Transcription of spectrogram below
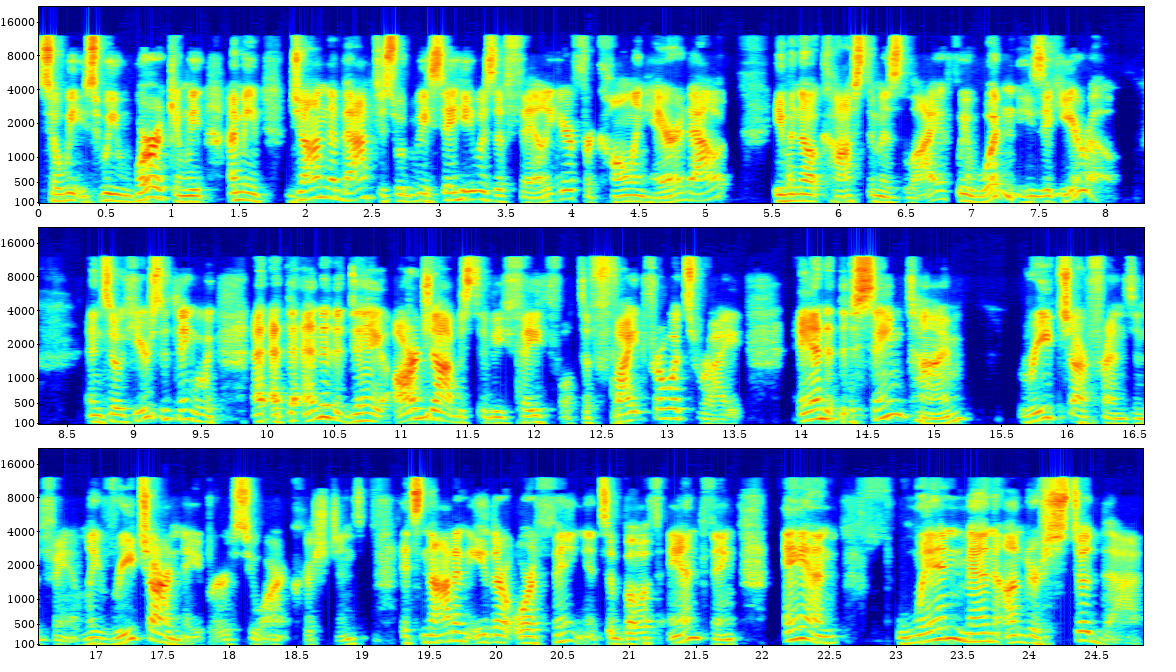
So we so we work and we I mean John the Baptist would we say he was a failure for calling Herod out even though it cost him his life? We wouldn't. He's a hero. And so here's the thing at, the end of the day, our job is to be faithful, to fight for what's right, and at the same time, reach our friends and family, reach our neighbors who aren't Christians. It's not an either or thing, it's a both and thing. And when men understood that,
